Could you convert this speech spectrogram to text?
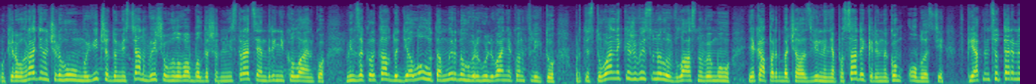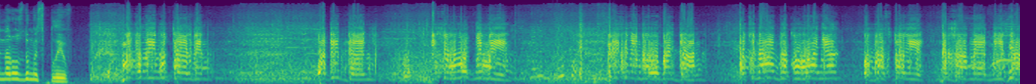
У Кіровограді на черговому віче до містян вийшов голова облдержадміністрації Андрій Ніколаєнко. Він закликав до діалогу та мирного врегулювання конфлікту. Протестувальники ж висунули власну вимогу, яка передбачала звільнення посади керівником області. В п'ятницю термін на роздуми сплив. Ми дали йому термін. Один день. І сьогодні ми рішенням Майдан починаємо блокування обласної державної адміністрації.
